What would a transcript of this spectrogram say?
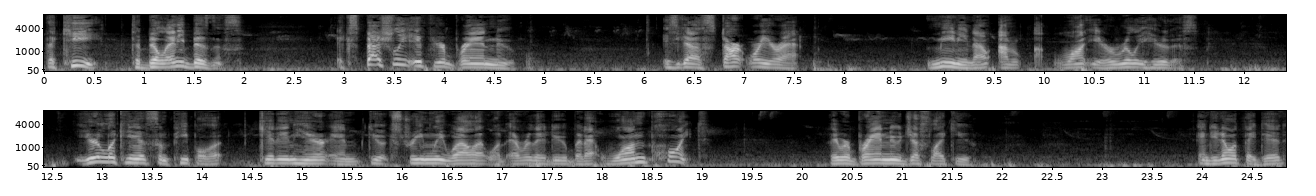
the key to build any business, especially if you're brand new, is you got to start where you're at. Meaning, I, I, want you to really hear this. You're looking at some people that get in here and do extremely well at whatever they do, but at one point, they were brand new just like you. And you know what they did?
